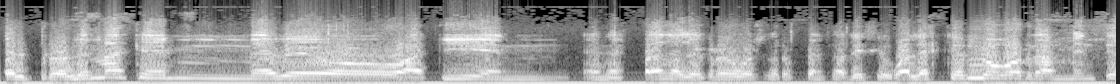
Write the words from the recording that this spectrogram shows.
el problema que me veo aquí en, en España, yo creo que vosotros pensaréis igual, es que luego realmente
